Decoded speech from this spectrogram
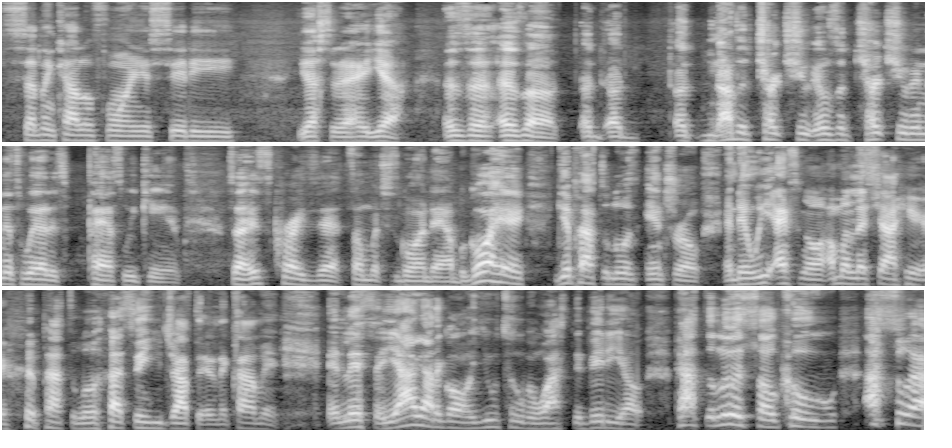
Southern California city yesterday. Yeah, it was a it was a, a, a another church shoot. It was a church shooting as well this past weekend. So it's crazy that so much is going down. But go ahead, get Pastor Lewis intro, and then we actually gonna, I'm gonna let y'all hear Pastor Lewis. I see you dropped it in the comment. And listen, y'all gotta go on YouTube and watch the video. Pastor Lewis so cool. I swear,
